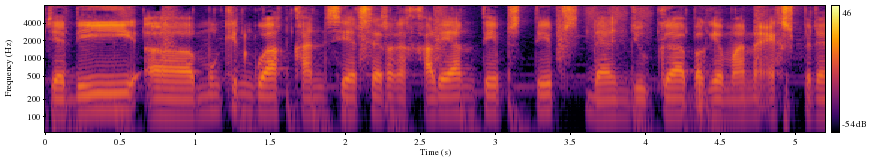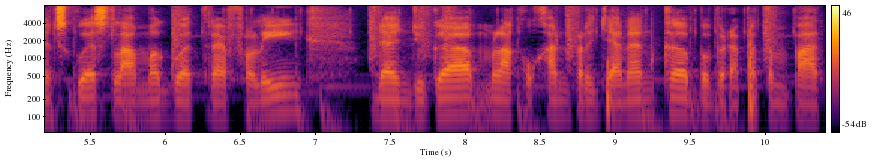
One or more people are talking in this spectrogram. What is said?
Jadi uh, mungkin gue akan share-share ke kalian tips-tips Dan juga bagaimana experience gue selama gue traveling dan juga melakukan perjalanan ke beberapa tempat.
